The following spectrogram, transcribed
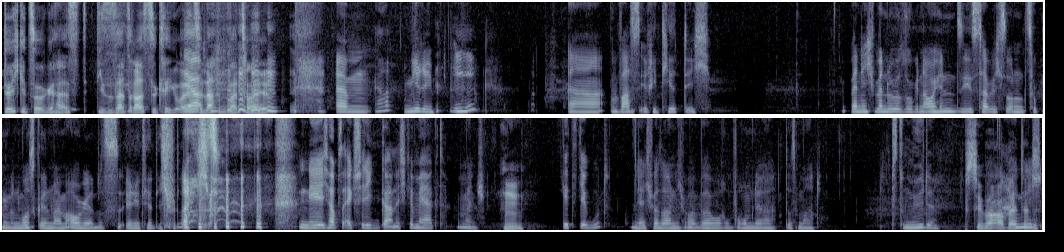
durchgezogen hast, diesen Satz rauszukriegen, ohne Ja. zu lachen, war toll. Ähm, Ja. Miri, Mhm. äh, was irritiert dich? Wenn ich, wenn du so genau hinsiehst, habe ich so einen zuckenden Muskel in meinem Auge. Das irritiert dich vielleicht. Nee, ich habe es actually gar nicht gemerkt. Oh Mensch. Hm. Geht's dir gut? Ja, ich weiß auch nicht, wa- wa- warum der das macht. Bist du müde? Bist du überarbeitet?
